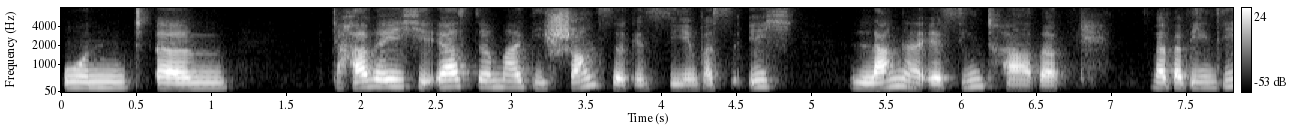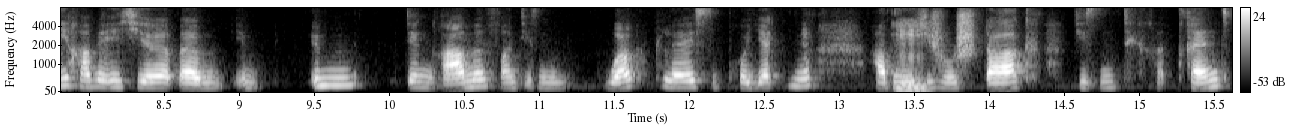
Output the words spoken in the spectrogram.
Und ähm, da habe ich erst einmal die Chance gesehen, was ich lange ersehnt habe weil bei BND habe ich ähm, im, im den Rahmen von diesen Workplace-Projekten habe mhm. ich schon stark diesen Trend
